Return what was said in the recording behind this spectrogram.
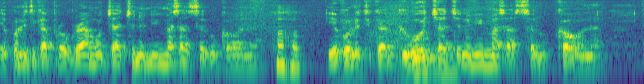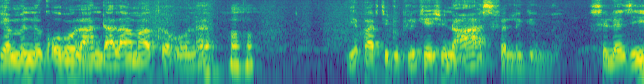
የፖለቲካ ፕሮግራሞቻችን የሚመሳሰሉ ከሆነ የፖለቲካ ግቦቻችን የሚመሳሰሉ ከሆነ የምንቆመው ለአንድ ዓላማ ከሆነ የፓርቲ ዱፕሊኬሽን አያስፈልግም። ስለዚህ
